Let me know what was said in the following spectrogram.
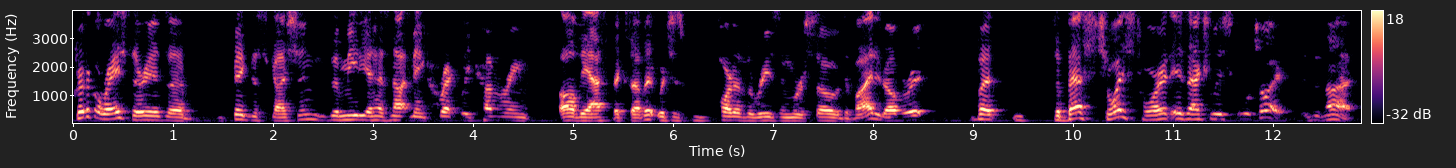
critical race theory is a big discussion. The media has not been correctly covering all the aspects of it, which is part of the reason we're so divided over it. But the best choice for it is actually school choice, is it not?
